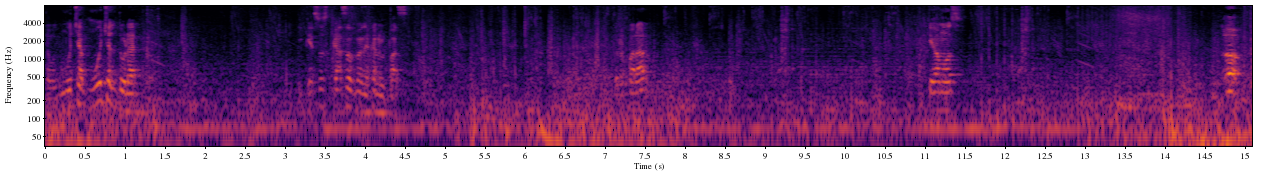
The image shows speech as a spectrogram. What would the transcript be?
Tenemos mucha, mucha altura. Que cazas me dejan en paz. Esto reparar. Aquí vamos. ¡Oh!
